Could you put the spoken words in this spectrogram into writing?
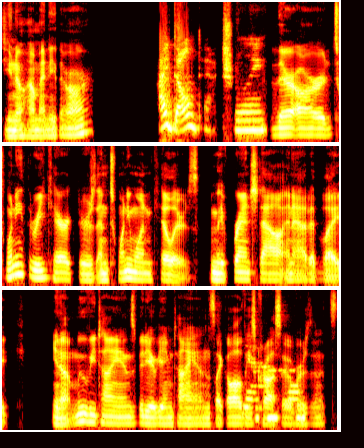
do you know how many there are? I don't actually. There are 23 characters and 21 killers, and they've branched out and added like you know movie tie-ins, video game tie-ins, like all these Yeah. crossovers, and it's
